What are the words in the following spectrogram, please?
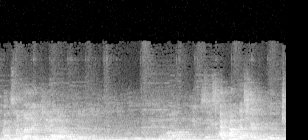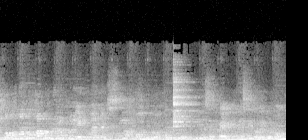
Tapi sama aja ya loh. Oh gitu. Eh, kamu, ngomong-ngomong kamu dulu aku dulu kuliah jadi saya pengennya sih kuliah di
